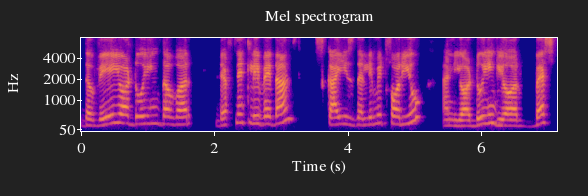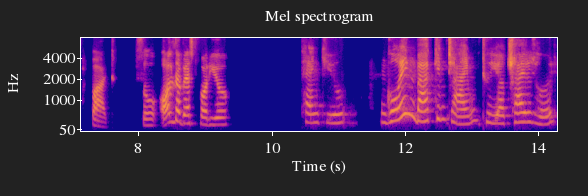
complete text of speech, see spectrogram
the way you are doing the work, definitely Vedant, sky is the limit for you and you are doing your best part. So, all the best for you. Thank you. Going back in time to your childhood,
